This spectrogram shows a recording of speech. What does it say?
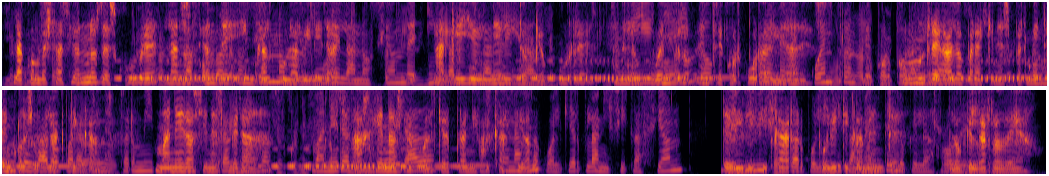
la, conversación nos descubre la noción de incalculabilidad, aquello inédito que ocurre en el encuentro entre corporalidades, como un regalo para quienes permiten con su práctica maneras inesperadas, ajenas a cualquier planificación, de vivificar políticamente lo que les rodea.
